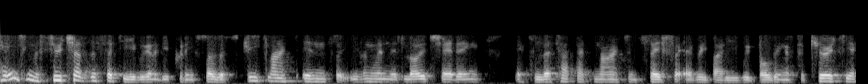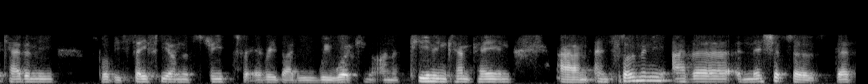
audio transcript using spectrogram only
changing the future of the city. We're going to be putting solar streetlights in, so even when there's load shedding, it's lit up at night and safe for everybody. We're building a security academy. There'll be safety on the streets for everybody. We're working on a cleaning campaign um, and so many other initiatives that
